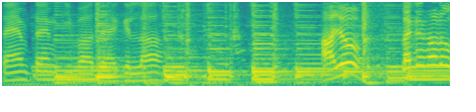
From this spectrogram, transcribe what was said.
ਟਾਈਮ ਟਾਈਮ ਕੀ ਬਾਤ ਹੈ ਗਿੱਲਾ। ਆਜੋ ਲੰਗਰ ਖਾ ਲਓ।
